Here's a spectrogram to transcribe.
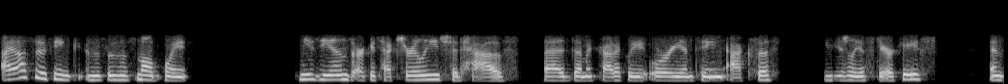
I also think, and this is a small point, museums architecturally should have a democratically orienting access, usually a staircase. And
